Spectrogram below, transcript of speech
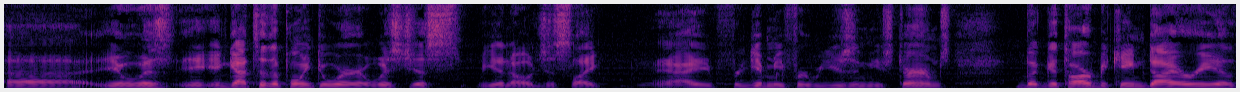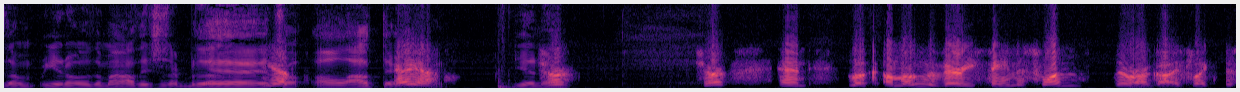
uh, it was it got to the point to where it was just you know just like I forgive me for using these terms, but guitar became diarrhea of the you know the mouth. It's just like bleh, it's yeah. all, all, out there. Yeah, yeah. You know. Sure. Sure. And look, among the very famous ones, there are guys like this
